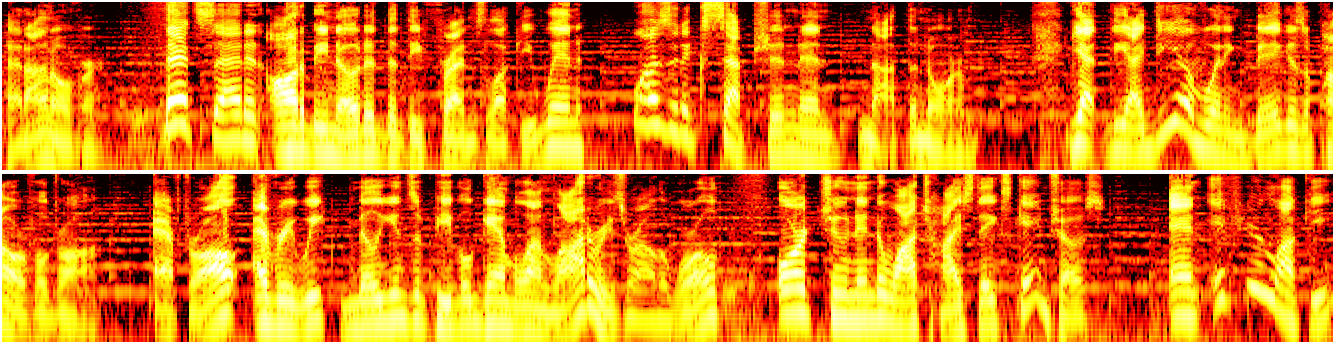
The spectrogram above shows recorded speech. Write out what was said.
head on over. That said, it ought to be noted that the Friends Lucky Win was an exception and not the norm. Yet, the idea of winning big is a powerful draw. After all, every week millions of people gamble on lotteries around the world or tune in to watch high-stakes game shows. And if you're lucky,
